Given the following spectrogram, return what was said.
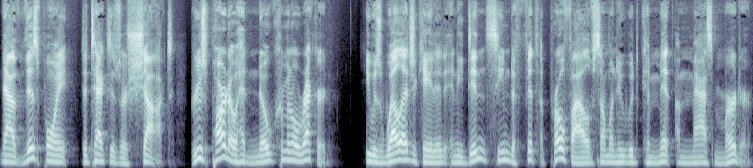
Now, at this point, detectives are shocked. Bruce Pardo had no criminal record. He was well educated and he didn't seem to fit the profile of someone who would commit a mass murder.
